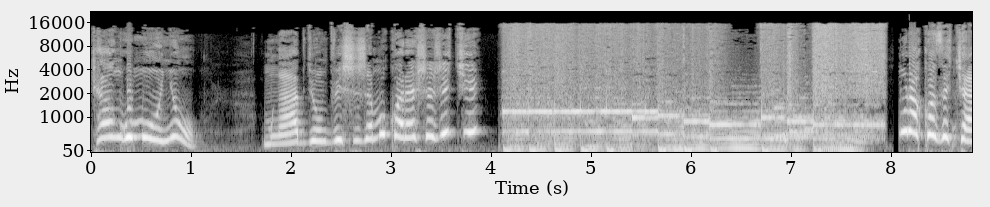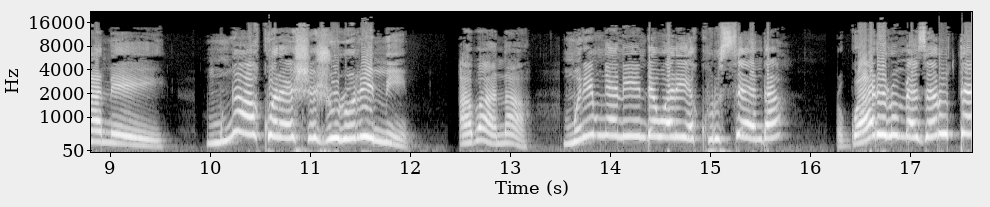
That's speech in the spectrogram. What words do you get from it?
cyangwa umunyu mwabyumvishije mukoresheje iki? Murakoze cyane. Mwakoresheje ururimi. Abana muri mwe ninde wariye ku rusenda? Rwari rumeze rute?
